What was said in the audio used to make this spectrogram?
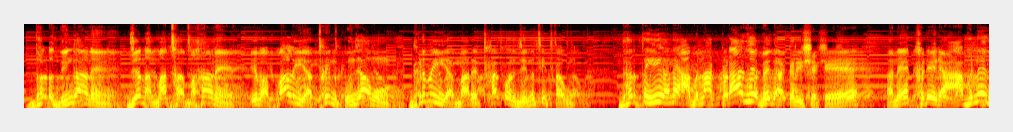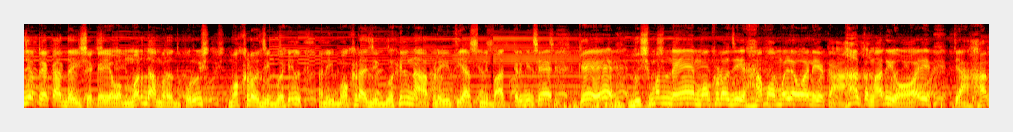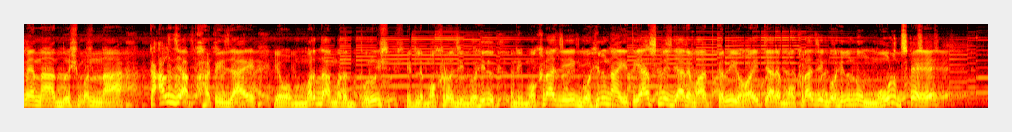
ધડ ધીંગાણે જેના માથા મહાણે એવા પાળિયા થઈને પૂંજાવું ઘડવૈયા મારે ઠાકોરજી નથી થાવું. ધરતી અને આભના કડા જે ભેગા કરી શકે અને ખડેડા આભને જે ટેકા દઈ શકે એવો મરદા મરદ પુરુષ મોખડોજી ગોહિલ અને મોખડાજી ગોહિલના આપણે ઇતિહાસની વાત કરવી છે કે દુશ્મનને મોખડોજી હામો મળ્યો હોય એક હાંક મારી હોય, ત્યાં સામેના દુશ્મનના કાળજા ફાટી જાય એવો મરદા મરદ પુરુષ એટલે મોખડોજી ગોહિલ અને મોખડાજી ગોહિલના ઇતિહાસની જ્યારે વાત કરવી હોય ત્યારે મોખડાજી ગોહિલનું મૂળ છે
